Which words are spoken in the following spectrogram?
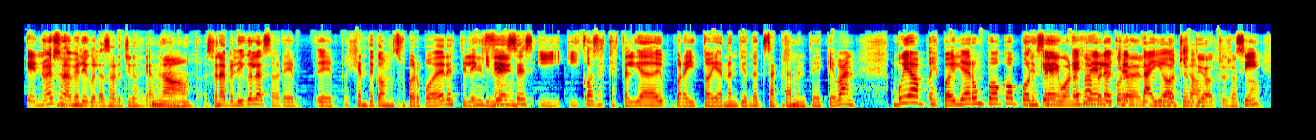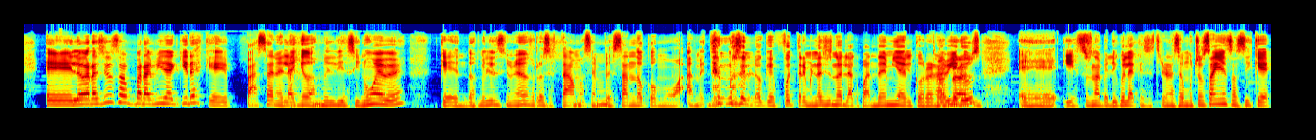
Que no es una película sobre chicos que andan No. en moto. Es una película sobre eh, gente con superpoderes, telequinesis y, y cosas que hasta el día de hoy por ahí todavía no entiendo exactamente de qué van. Voy a spoilear un poco porque Sí, bueno, es es del película del 88. 88, ya ¿sí? Eh, lo gracioso para mí de Akira es que pasa en el año 2019, que en 2019 nosotros estábamos empezando como a meternos en lo que fue terminó siendo la pandemia del coronavirus. Eh, y esta es una película que se estrenó hace muchos años, así que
